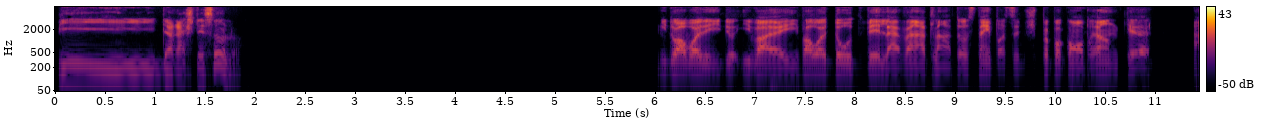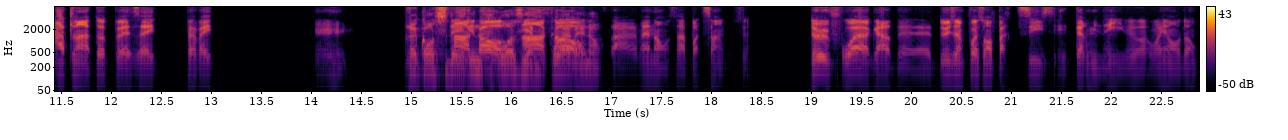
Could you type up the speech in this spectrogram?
puis de racheter ça, là. Il doit avoir, il, doit- il va, il va y avoir d'autres villes avant Atlanta. C'est impossible. Je peux pas comprendre que Atlanta peut être, peut être. Reconsidérer une troisième encore. fois, ben non. Ça, ben non, ça n'a pas de sens. Deux fois, regarde, euh, deuxième fois, ils sont partis, c'est terminé. Là, voyons donc.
